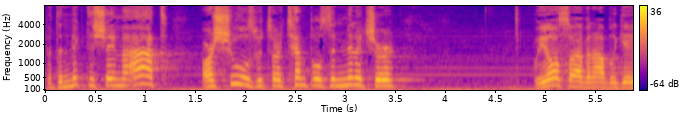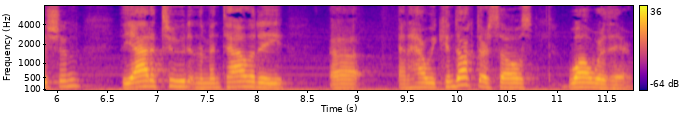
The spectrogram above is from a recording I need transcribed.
But the Mikdash Ma'at are shuls, which are temples in miniature. We also have an obligation, the attitude and the mentality, uh, and how we conduct ourselves while we're there.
